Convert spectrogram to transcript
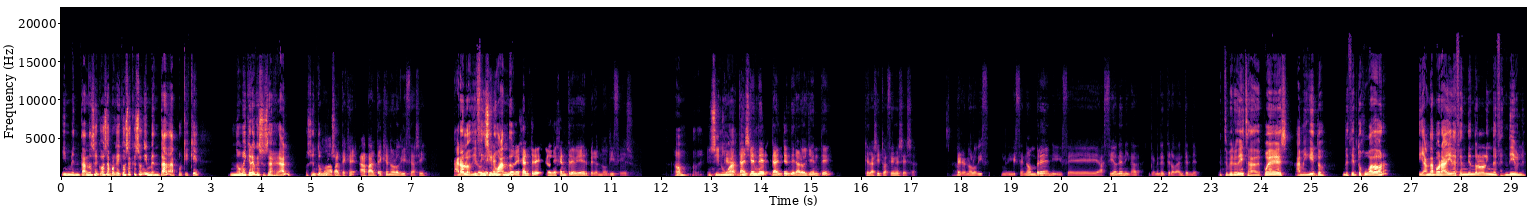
inventándose cosas, porque hay cosas que son inventadas, porque es que no me creo que eso sea real, lo siento No, mucho. aparte, es que, aparte es que no lo dice así. Claro, lo dice Lo deja- insinuando. Lo deja, entre, lo deja entrever, pero no dice eso. Que insinúa, da, a entender, da a entender al oyente que la situación es esa. Pero no lo dice. Ni dice nombre, ni dice acciones, ni nada. Simplemente te lo da a entender. Este periodista después es amiguito de cierto jugador y anda por ahí defendiéndolo lo indefendible.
